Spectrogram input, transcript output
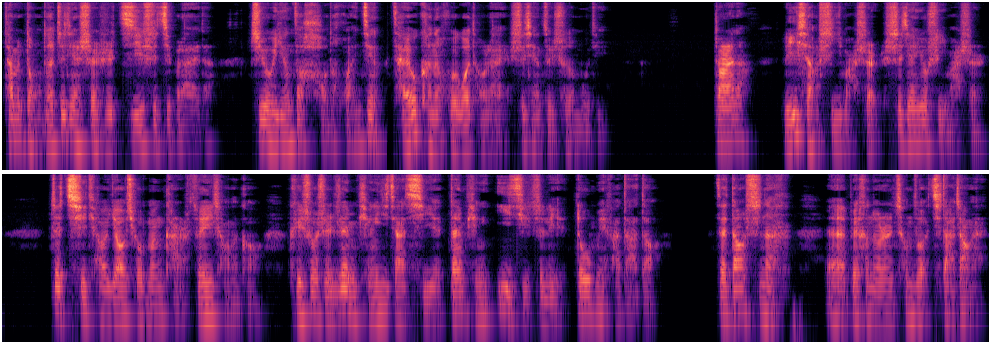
他们懂得这件事是急是急不来的，只有营造好的环境，才有可能回过头来实现最初的目的。当然呢，理想是一码事儿，时间又是一码事儿。这七条要求门槛非常的高，可以说是任凭一家企业单凭一己之力都没法达到。在当时呢，呃，被很多人称作七大障碍。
